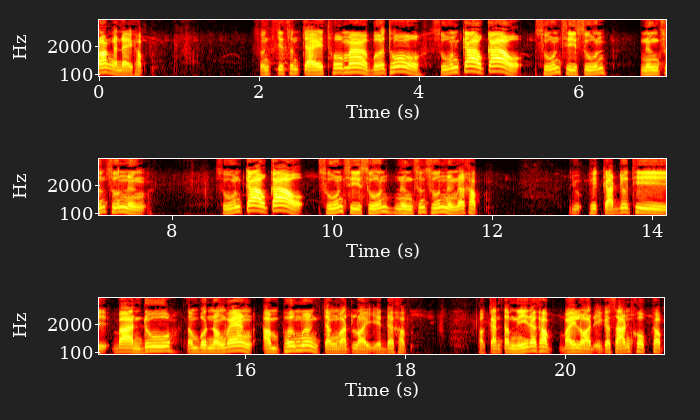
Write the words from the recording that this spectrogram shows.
รองกันได้ครับ สนจิตสนใจโทรมาเบอร์โทร 0 9 9 0 4 0 1 0 0 1 0 9 9 0 4 0 1 0 0 1 นะครับอยู่พิกัดอยู่ที่บ้านดูตำบลหนองแวงอำเภอเมืองจังหวัดร้อยเอ็ดนะครับ ประกันตำหนี้นะครับ ใบหลอดเอกสารครบครับ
